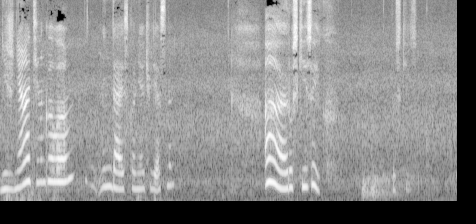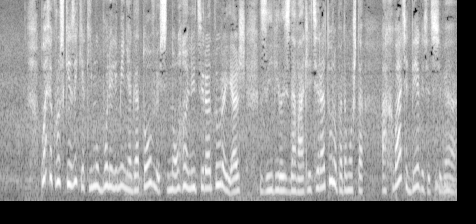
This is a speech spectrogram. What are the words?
нежнятенького. Да, я склоняю чудесно. А, русский язык. Русский язык. Пофиг русский язык, я к нему более или менее готовлюсь, но литература, я ж заявилась сдавать литературу, потому что, а хватит бегать от себя.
